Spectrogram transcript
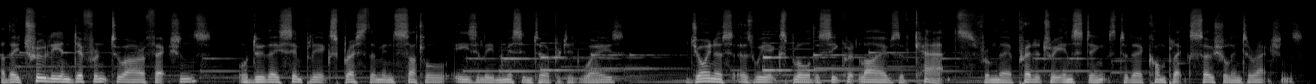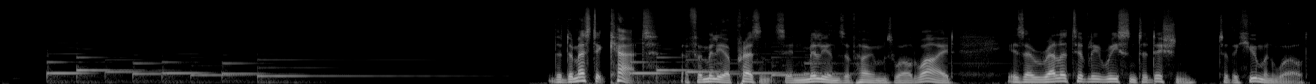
Are they truly indifferent to our affections, or do they simply express them in subtle, easily misinterpreted ways? Join us as we explore the secret lives of cats, from their predatory instincts to their complex social interactions. The domestic cat, a familiar presence in millions of homes worldwide, is a relatively recent addition to the human world.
